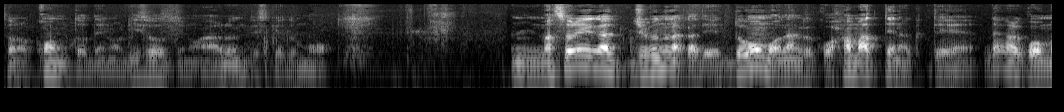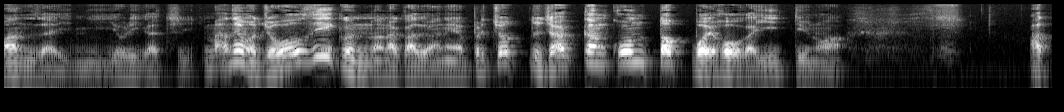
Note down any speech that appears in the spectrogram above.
そのコントでの理想っていうのはあるんですけども、うんまあ、それが自分の中でどうもなんかこうハマってなくてだからこう漫才に寄りがち。まあでもジョーズイ君の中ではねやっぱりちょっと若干コントっぽい方がいいっていうのはあっ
